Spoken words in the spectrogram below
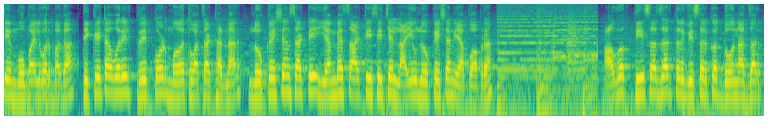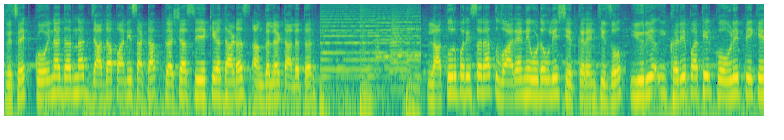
ते मोबाईलवर बघा. तिकिटावरील ट्रिप कोड महत्त्वाचा ठरणार. लोकेशनसाठी एम एस आर टी सीचे लाईव्ह लोकेशन ॲप वापरा. आवक तीस हजार तर विसर्ग दोन हजार क्विसेक कोयना धरणात जादा पाणी साठा प्रशासकीय धाडस अंगलट आलं तर? लातूर परिसरात वाऱ्याने उडवली शेतकऱ्यांची झोप. युरिया खरीपातील कोवळी पिके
